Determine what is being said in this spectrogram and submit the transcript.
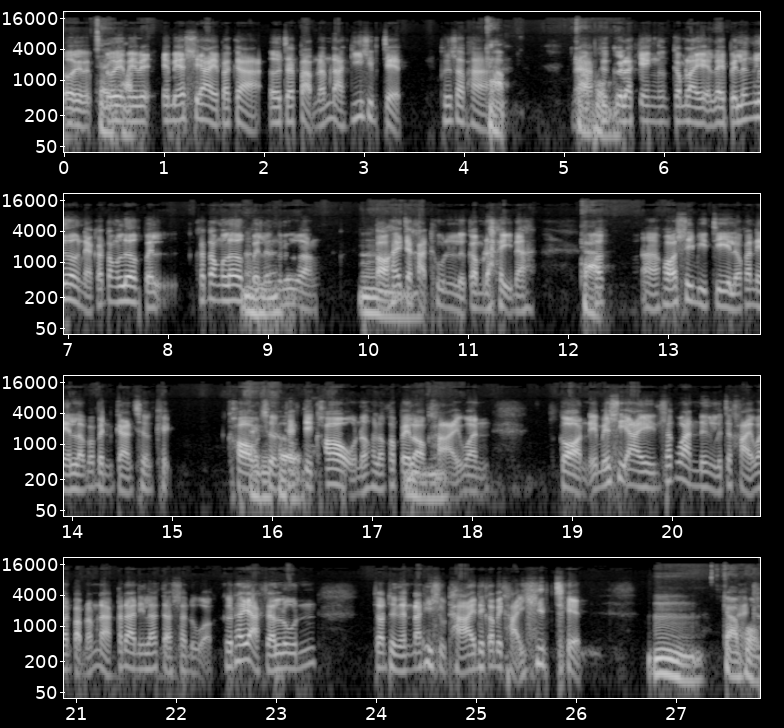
โดยโดย MSCI ประกาศเออจะปรับน้ำหนัก 27 พฤษภานะครับคือเวลาเก่งกำไรอะไรเป็นเรื่องๆเนี่ยก็ต้องเลิกเป็นก็ต้องเลิกเป็นเรื่องๆต่อให้จะขาดทุนหรือกำไรนะเพราะอ่าเพราะ CBG แล้วก็เน้นแล้วว่าเป็นการเชิงคอลเชิงเทคนิคอลเนาะแล้วก็ไปหลอกขายวันก่อน MSCI สักวันหนึ่งหรือจะขายวันปรับน้ำหนักก็ได้นี่แล้วแต่สะดวก คือถ้าอยากจะลุ้นจนถึงนาทีสุดท้ายเนี่ยก็ไปขายยี่สิบเจ็ด อืมครับผม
